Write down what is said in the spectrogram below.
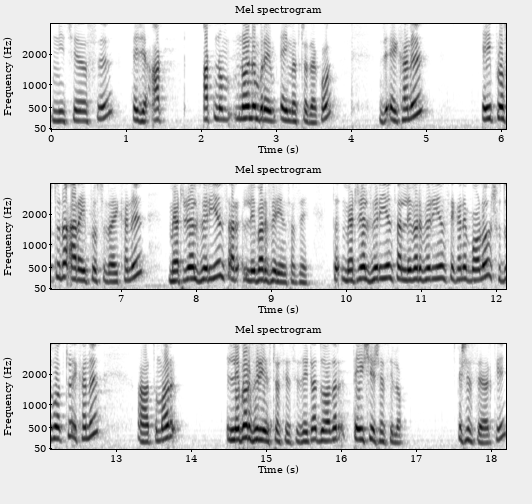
নিচে আছে, এই যে আট আট নম্বর নয় নম্বরে এই ম্যাথটা দেখো, যে এখানে এই প্রশ্নটা আর এই প্রশ্নটা, এখানে ম্যাটেরিয়াল ভেরিয়েন্স আর লেবার ভেরিয়েন্স আছে। তো ম্যাটেরিয়াল ভেরিয়েন্স আর লেবার ভেরিয়েন্স এখানে বলো, শুধুমাত্র এখানে তোমার লেবার ভেরিয়েন্সটা এসেছে যেটা দু হাজার তেইশে এসেছিল। এসেছে আর কি।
